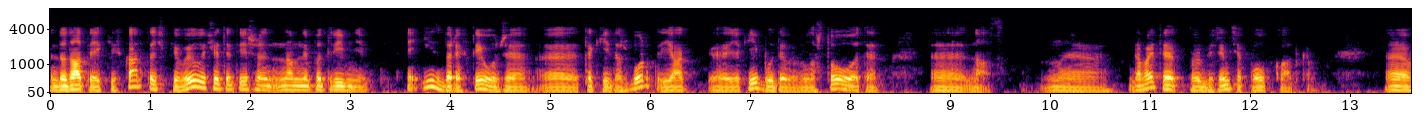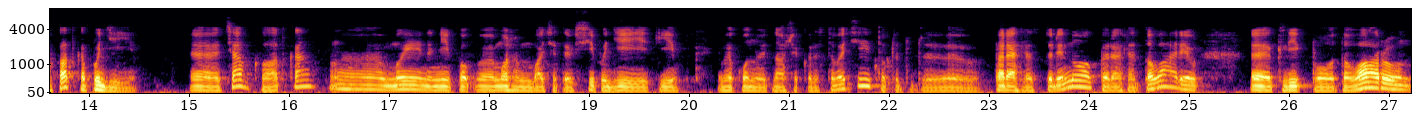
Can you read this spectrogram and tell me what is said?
додати якісь карточки, вилучити ті, що нам не потрібні, і зберегти вже е, такий дашборд, як, е, який буде влаштовувати е, нас. Е, Давайте пробіжимося по вкладкам. Е, Вкладка події. Е, Ця вкладка, е, ми на ній е, можемо бачити всі події, які виконують наші користувачі, тобто тут е, перегляд сторінок, перегляд товарів, е, клік по товару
